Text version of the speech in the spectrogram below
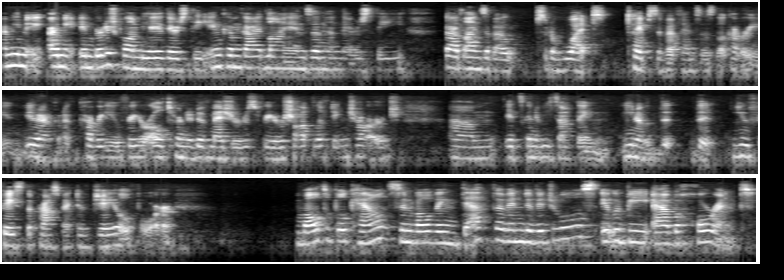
I mean, I mean, in British Columbia, there's the income guidelines, and then there's the guidelines about sort of what types of offenses they'll cover you. They're not going to cover you for your alternative measures for your shoplifting charge. Um, it's going to be something you know that that you face the prospect of jail for. Multiple counts involving death of individuals, it would be abhorrent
